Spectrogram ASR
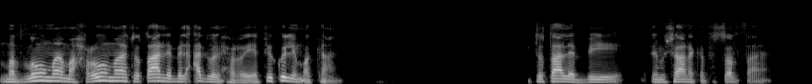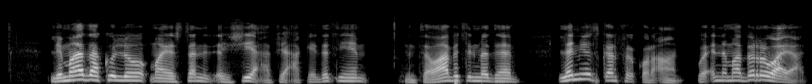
مظلومة محرومة تطالب بالعدل والحرية في كل مكان. تطالب بالمشاركة في السلطة. لماذا كل ما يستند الشيعة في عقيدتهم من ثوابت المذهب لم يذكر في القرآن وإنما بالروايات؟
